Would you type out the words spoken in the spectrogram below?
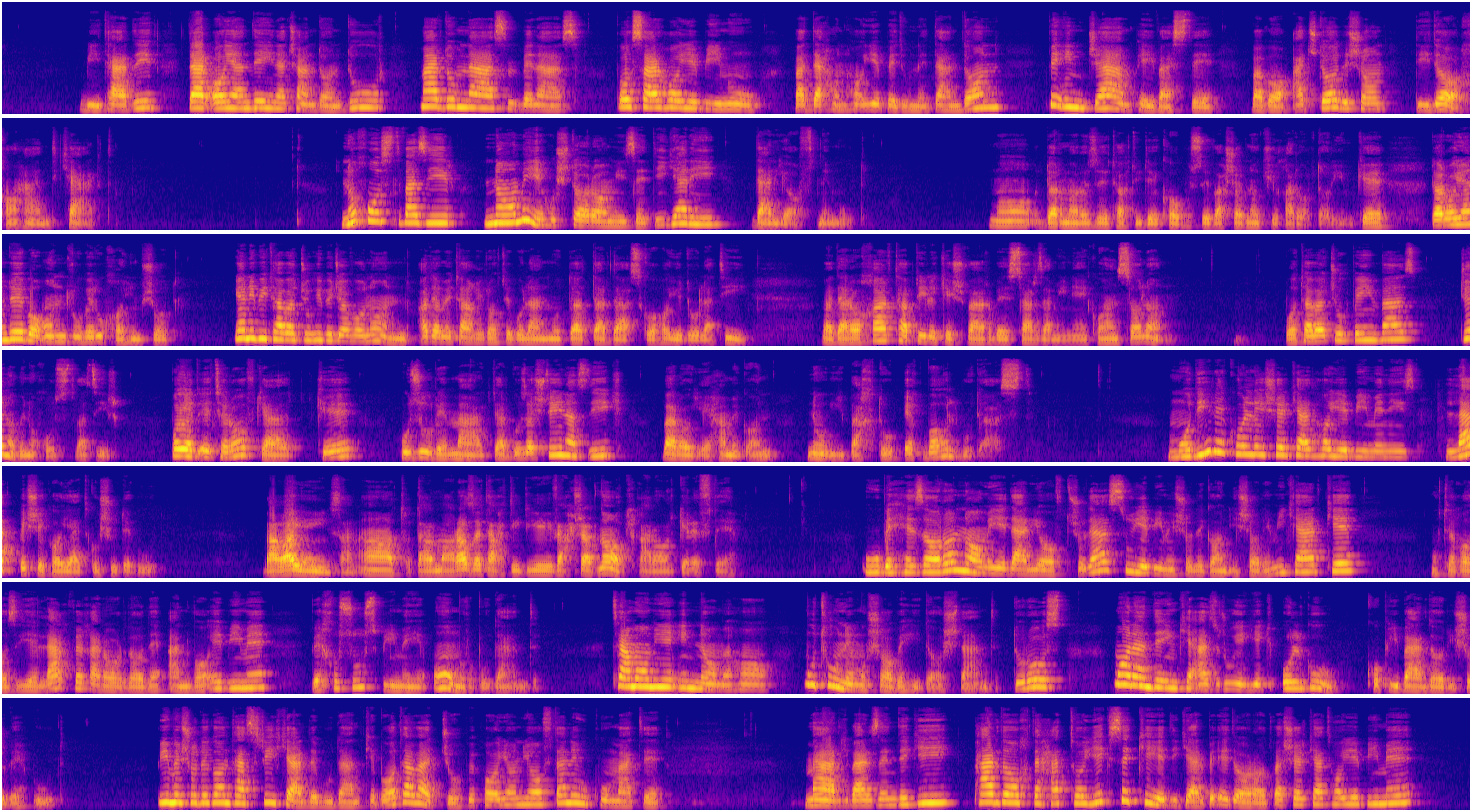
بی تردید در آینده این چندان دور مردم نسل به نسل با سرهای بیمو و دهانهای بدون دندان به این جمع پیوسته و با اجدادشان دیدار خواهند کرد. نخست وزیر نامه هشدارآمیز دیگری دریافت نمود. ما در معرض تهدید کابوس وحشتناکی قرار داریم که در آینده با آن روبرو خواهیم شد یعنی بی توجهی به جوانان عدم تغییرات بلند مدت در دستگاه های دولتی و در آخر تبدیل کشور به سرزمین کهنسالان با توجه به این وضع جناب نخست وزیر باید اعتراف کرد که حضور مرگ در گذشته نزدیک برای همگان نوعی بخت و اقبال بوده است. مدیر کل شرکت های بیمه نیز لب به شکایت گشوده بود. بقای این صنعت در معرض تهدیدی وحشتناک قرار گرفته. او به هزاران نامه دریافت شده از سوی بیمه شدگان اشاره می کرد که متقاضی لغو قرارداد انواع بیمه به خصوص بیمه عمر بودند. تمامی این نامه ها متون مشابهی داشتند. درست مانند اینکه از روی یک الگو کپی برداری شده بود. بیمه شدگان تصریح کرده بودند که با توجه به پایان یافتن حکومت مرگ بر زندگی پرداخت حتی یک سکه دیگر به ادارات و شرکت های بیمه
